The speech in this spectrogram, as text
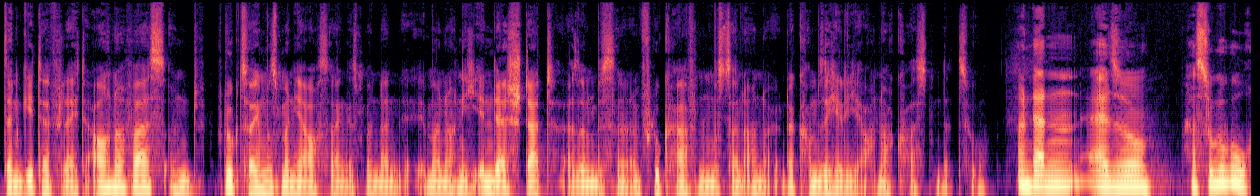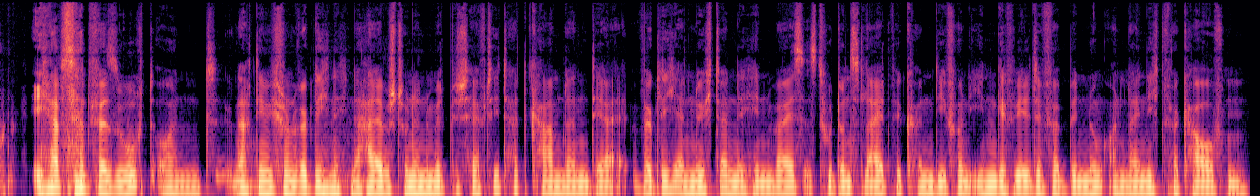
dann geht da vielleicht auch noch was. Und Flugzeug muss man ja auch sagen, ist man dann immer noch nicht in der Stadt, also ein bisschen am Flughafen muss dann auch noch, da kommen sicherlich auch noch Kosten dazu. Und dann, also, hast du gebucht. Ich habe es dann versucht und nachdem ich schon wirklich nicht eine halbe Stunde damit beschäftigt hat, kam dann der wirklich ernüchternde Hinweis, es tut uns leid, wir können die von Ihnen gewählte Verbindung online nicht verkaufen.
